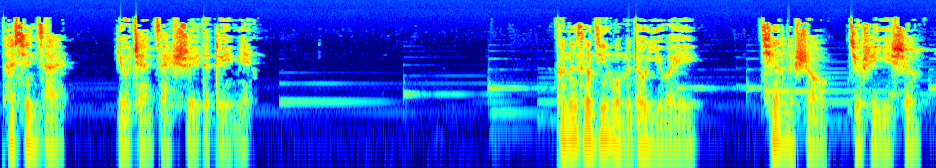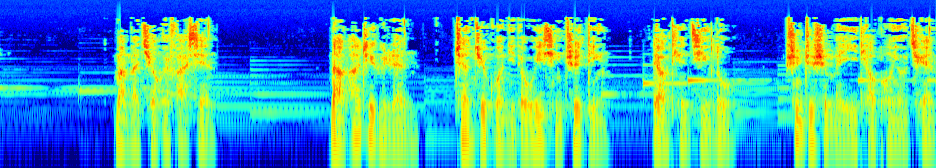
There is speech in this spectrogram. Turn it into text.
他现在又站在谁的对面？可能曾经我们都以为，牵了手就是一生。慢慢却会发现，哪怕这个人占据过你的微信置顶、聊天记录，甚至是每一条朋友圈，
